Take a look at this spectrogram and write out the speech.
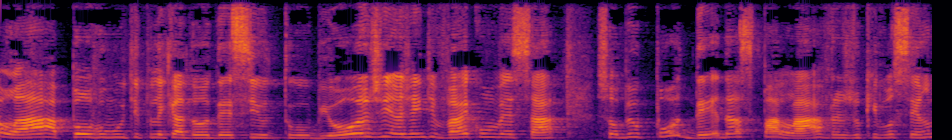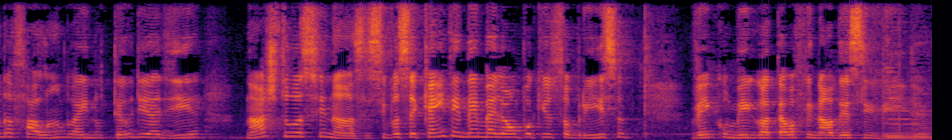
Olá, povo multiplicador desse YouTube. Hoje a gente vai conversar sobre o poder das palavras, do que você anda falando aí no teu dia a dia, nas tuas finanças. Se você quer entender melhor um pouquinho sobre isso, vem comigo até o final desse vídeo.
